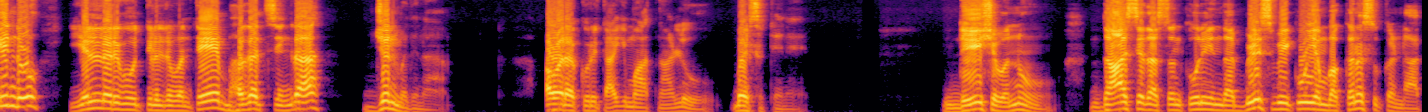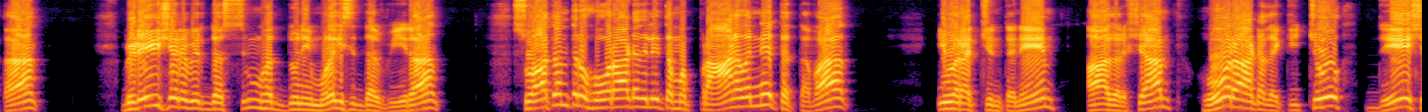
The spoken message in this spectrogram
ಇಂದು ಎಲ್ಲರಿಗೂ ತಿಳಿದಿರುವಂತೆ ಭಗತ್ ಸಿಂಗ್ರ ಜನ್ಮದಿನ. ಅವರ ಕುರಿತಾಗಿ ಮಾತನಾಡಲು ಬಯಸುತ್ತೇನೆ. ದೇಶವನ್ನು ದಾಸ್ಯದ ಸಂಕೋಲೆಯಿಂದ ಬಿಡಿಸಬೇಕು ಎಂಬ ಕನಸು ಕಂಡಾತ, ಬ್ರಿಟಿಷರ ವಿರುದ್ಧ ಸಿಂಹಧ್ವನಿ ಮೊಳಗಿಸಿದ್ದ ವೀರ, ಸ್ವಾತಂತ್ರ್ಯ ಹೋರಾಟದಲ್ಲಿ ತಮ್ಮ ಪ್ರಾಣವನ್ನೇ ತತ್ತವ, ಇವರ ಚಿಂತನೆ ಆದರ್ಶ ಹೋರಾಟದ ಕಿಚ್ಚು ದೇಶ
